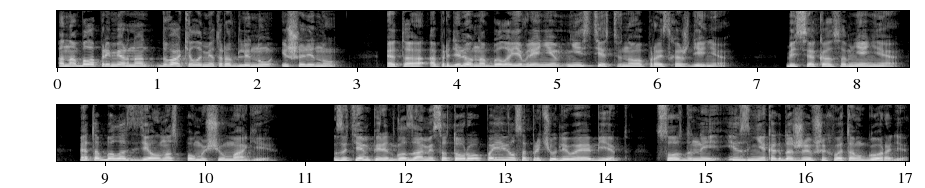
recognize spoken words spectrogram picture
Она была примерно 2 километра в длину и ширину. Это определенно было явлением неестественного происхождения. Без всякого сомнения, это было сделано с помощью магии. Затем перед глазами Сатору появился причудливый объект, созданный из некогда живших в этом городе.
